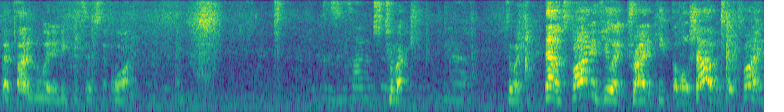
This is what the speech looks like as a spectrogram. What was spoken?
That's not a good way to be consistent. Why? Because it's not. It's too much. Yeah. Too much. Now it's fine if you like try to keep the whole Shabbos. That's fine.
